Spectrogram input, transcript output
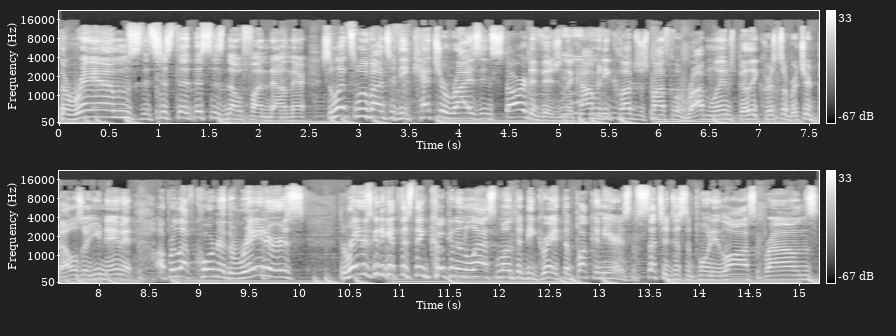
The Rams, it's just that this is no fun down there. So let's move on to the Catch a Rising Star division. The comedy clubs responsible for Robin Williams, Billy Crystal, Richard Belzer, you name it. Upper left corner, the Raiders. The Raiders gonna get this thing cooking in the last month. It'd be great. The Buccaneers, such a disappointing loss. Browns,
